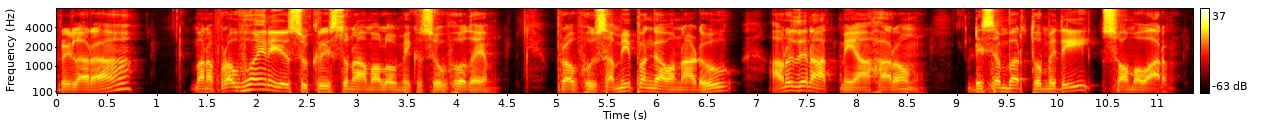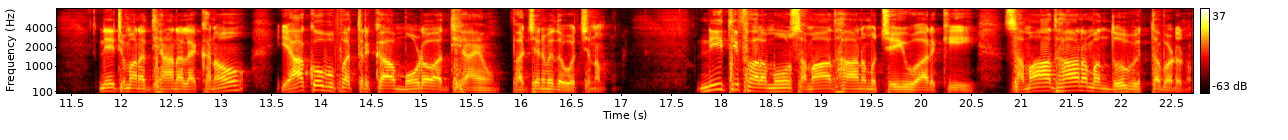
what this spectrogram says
ప్రిలారా మన ప్రభు అయిన యేసుక్రీస్తునామలో మీకు శుభోదయం. ప్రభు సమీపంగా ఉన్నాడు. అనుదిన ఆత్మీయ ఆహారం డిసెంబర్ తొమ్మిది సోమవారం. నేటి మన ధ్యాన లేఖనం యాకోబు పత్రిక మూడో అధ్యాయం పద్దెనిమిదవ వచనం. నీతి ఫలము సమాధానము చేయువారికి సమాధానమందు విత్తబడును.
